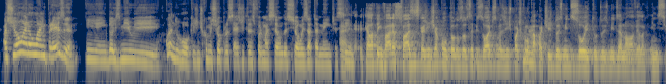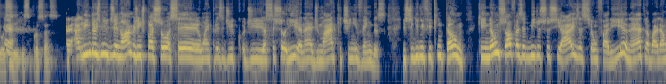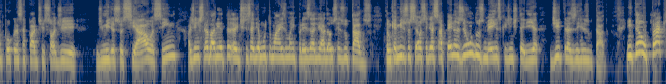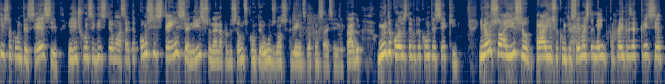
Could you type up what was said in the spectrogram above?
A Xion era uma empresa em 2000 e... Quando, Rô, que a gente começou o processo de transformação da Xion exatamente, assim? É, é, que ela tem várias fases que a gente já contou nos outros episódios, mas a gente pode colocar hum. a partir de 2018, 2019, ela iniciou é. esse, esse processo. É, ali em 2019, a gente passou a ser uma empresa de, de assessoria, né, de marketing e vendas. Isso significa, então, que não só fazer mídias sociais a Xion faria, né, trabalhar um pouco nessa parte só de de mídia social, assim, a gente trabalharia, a gente seria muito mais uma empresa aliada aos resultados. Então, que a mídia social seria apenas um dos meios que a gente teria de trazer resultado. Então, para que isso acontecesse e a gente conseguisse ter uma certa consistência nisso, né, na produção dos conteúdos dos nossos clientes para alcançar esse resultado, muita coisa teve que acontecer aqui. E não só isso, para isso acontecer, mas também para a empresa crescer.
